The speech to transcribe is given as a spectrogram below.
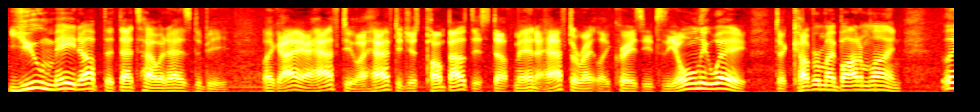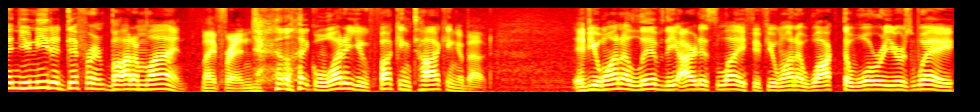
You made up that that's how it has to be. Like I have to, I have to just pump out this stuff, man. I have to write like crazy. It's the only way to cover my bottom line. Then you need a different bottom line, my friend. like what are you fucking talking about? If you want to live the artist's life, if you want to walk the warrior's way,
